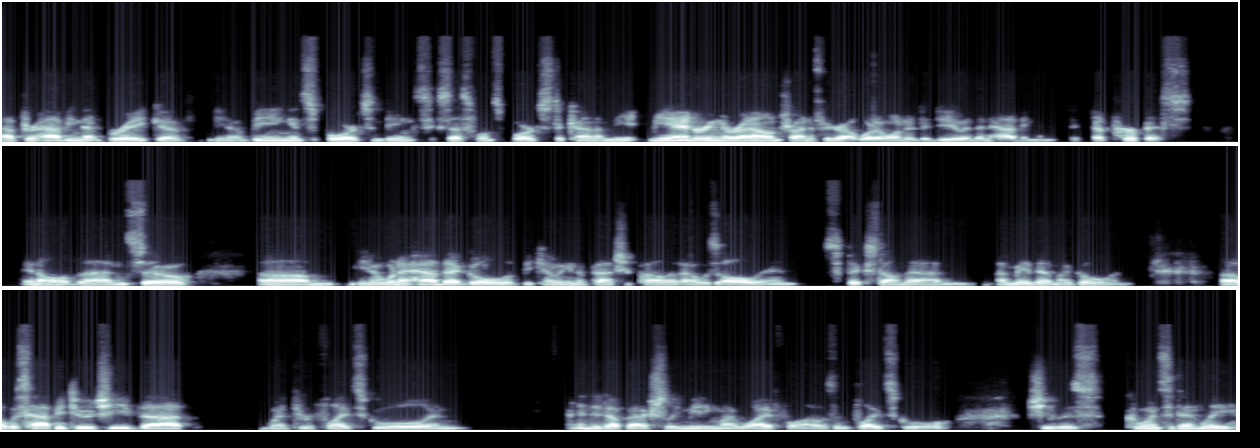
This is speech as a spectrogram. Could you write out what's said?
after having that break of you know being in sports and being successful in sports to kind of me- meandering around trying to figure out what I wanted to do and then having a purpose in all of that. And so, um, you know, when I had that goal of becoming an Apache pilot, I was all in, fixed on that, and I made that my goal and uh, was happy to achieve that. Went through flight school and ended up actually meeting my wife while I was in flight school. She was coincidentally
